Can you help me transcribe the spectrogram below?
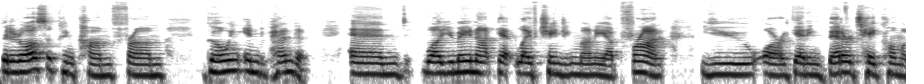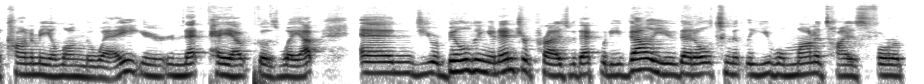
But it also can come from going independent. And while you may not get life changing money up front, you are getting better take home economy along the way. Your net payout goes way up, and you're building an enterprise with equity value that ultimately you will monetize for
